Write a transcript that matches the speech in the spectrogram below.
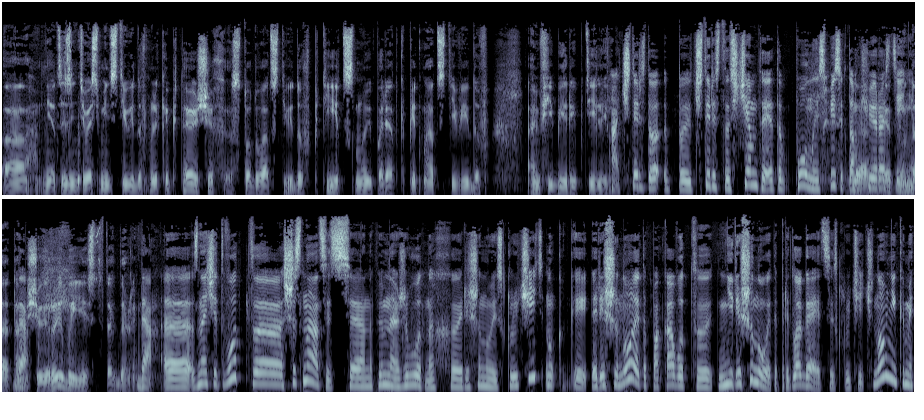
нет, извините, 80 видов млекопитающих, 120 видов птиц, ну и порядка 15 видов амфибий и рептилий. А, 400, 400 с чем-то, это полный список, там да, еще и растения. Это, да, там да. еще и рыбы есть и так далее. Да, э, значит, вот 16, э, напоминаю, животных решено исключить. Ну, э, решено это пока вот не решено, это предлагается исключить чиновниками.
